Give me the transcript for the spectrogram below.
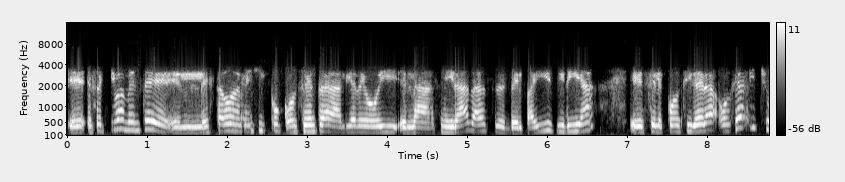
Eh, efectivamente, el Estado de México concentra al día de hoy las miradas del país, diría. Eh, se le considera, o se ha dicho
